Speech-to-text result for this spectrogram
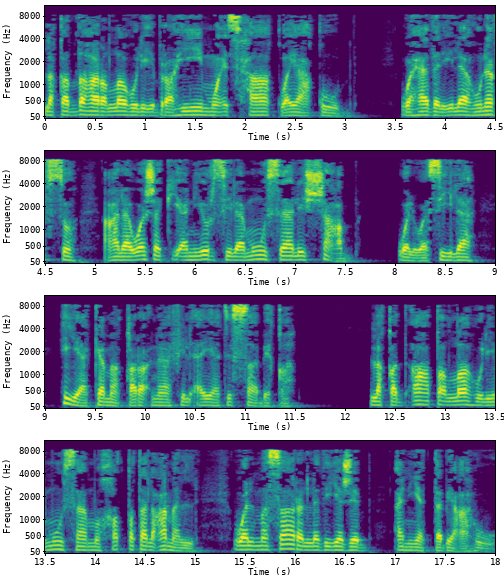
لقد ظهر الله لإبراهيم وإسحاق ويعقوب وهذا الإله نفسه على وشك أن يرسل موسى للشعب والوسيلة هي كما قرأنا في الآيات السابقة. لقد أعطى الله لموسى مخطط العمل والمسار الذي يجب أن يتبعه.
